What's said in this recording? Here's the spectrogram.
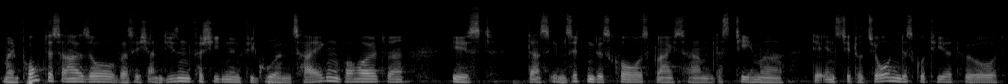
Mein Punkt ist also, was ich an diesen verschiedenen Figuren zeigen wollte, ist, dass im Sittendiskurs gleichsam das Thema der Institutionen diskutiert wird,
